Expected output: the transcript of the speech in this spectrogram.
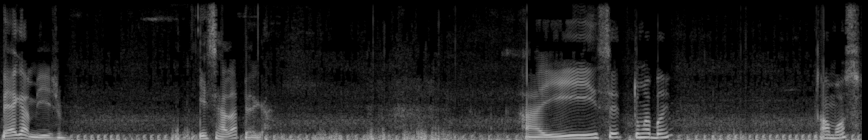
pega mesmo. Esse radar pega. Aí você toma banho, almoça.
